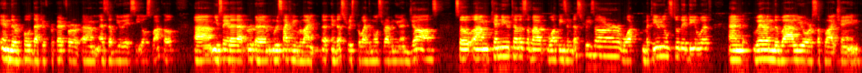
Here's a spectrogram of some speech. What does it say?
in the report that you've prepared for um, SWACO SWACO, um, you say that um, recycling reliant uh, industries provide the most revenue and jobs. So um, can you tell us about what these industries are, what materials do they deal with, and where in the value or supply chain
